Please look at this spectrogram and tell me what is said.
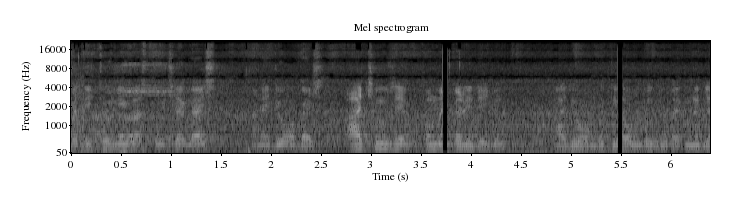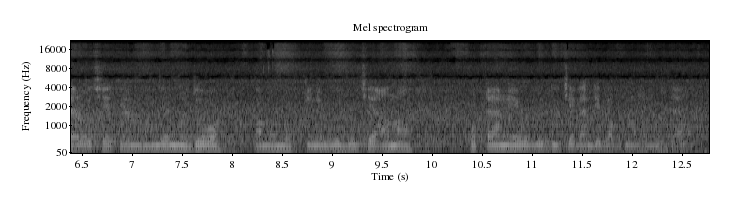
બધી જૂની વસ્તુ છે ગાઈશ અને જુઓ ગાઈશ આ શું છે? કમેન્ટ કરી દેજો. આ જુઓ બધી આવું બધું કંઈક નજારો છે, ત્યાંનું અંદરનું જુઓ. આમાં મૂર્તિને એવું બધું છે, આમાં ફોટા ને એવું બધું છે ગાંધી બાપુના બધા.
